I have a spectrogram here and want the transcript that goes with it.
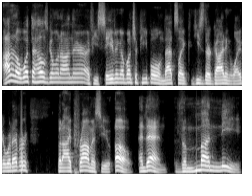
I don't know what the hell's going on there. If he's saving a bunch of people and that's like he's their guiding light or whatever. But I promise you, oh, and then the money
